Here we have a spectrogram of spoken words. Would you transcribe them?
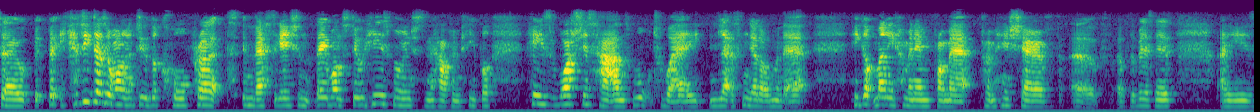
So, but, but because he doesn't want to do the corporate investigation that they want to do, he's more interested in helping people. He's washed his hands, walked away, lets them get on with it. He got money coming in from it, from his share of, of, of the business, and he's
